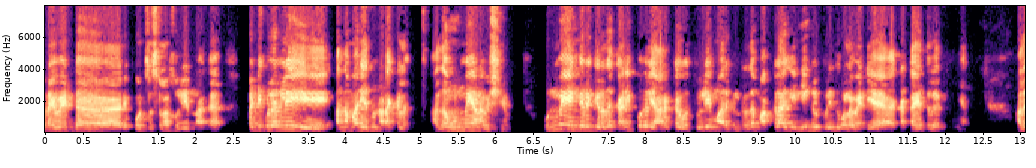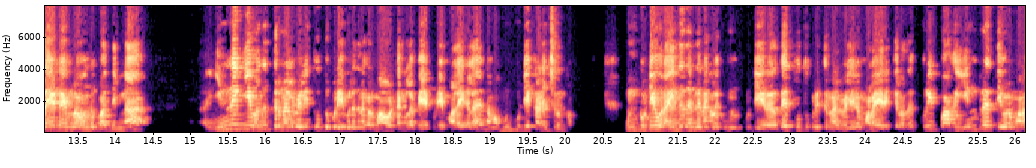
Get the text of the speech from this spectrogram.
பிரைவேட் ரிப்போர்ட்ஸஸ் எல்லாம் சொல்லியிருந்தாங்க. பர்டிகுலர்லி அந்த மாதிரி எதுவும் நடக்கல. அதுதான் உண்மையான விஷயம். உண்மை எங்க இருக்கிறது? கணிப்புகள் யார்கிட்ட துல்லியமா இருக்குன்றத மக்களாகி நீங்கள் புரிந்து கொள்ள வேண்டிய கட்டாயத்துல இருக்கு. அதே டைம்ல வந்து பாத்தீங்கன்னா இன்னைக்கு வந்து திருநெல்வேலி தூத்துக்குடி விருதுநகர் மாவட்டங்கள்ல பெய்யக்கூடிய மழைகளை நம்ம முன்கூட்டியே கணிச்சிருந்தோம். முன்கூட்டியே ஒரு ஐந்து தினங்களுக்கு முன்கூட்டியே தூத்துக்குடி திருநெல்வேலியில மழை இருக்கிறது. குறிப்பாக இன்று தீவிரமான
